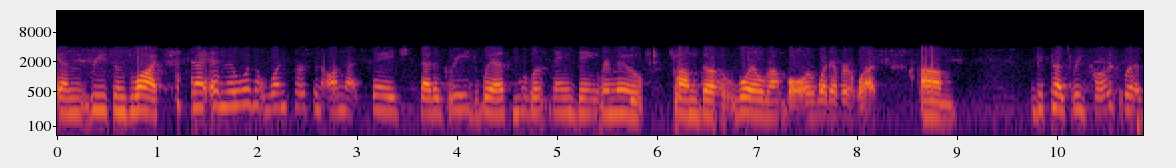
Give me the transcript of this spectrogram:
and reasons why. And I, and there wasn't one person on that stage that agreed with Moolah's name being removed from the Royal Rumble or whatever it was. Um, because regardless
